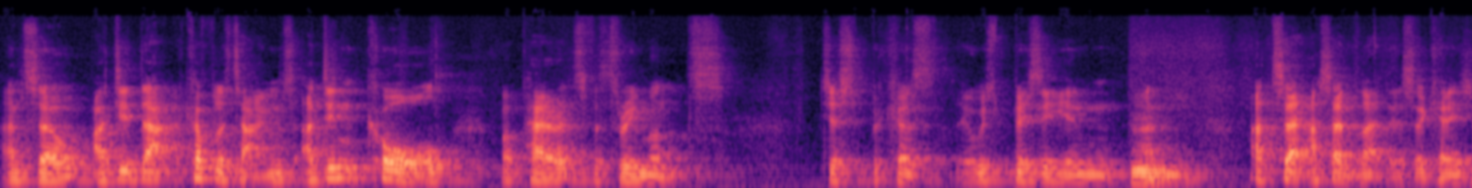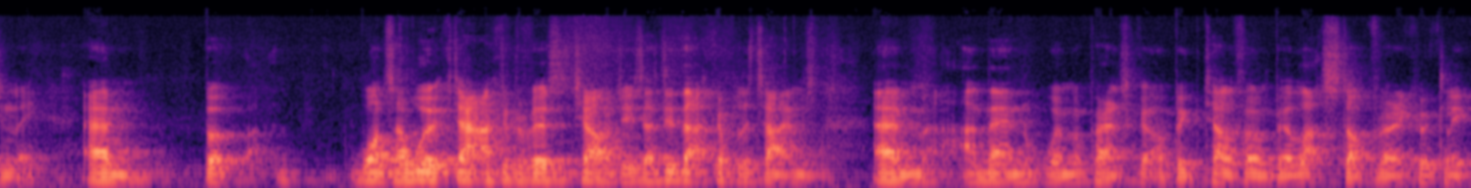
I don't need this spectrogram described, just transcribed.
and so I did that a couple of times. I didn't call my parents for three months, just because it was busy and Hmm. and I'd sent I sent letters occasionally, um, but once I worked out I could reverse the charges, I did that a couple of times. Um, and then when my parents got a big telephone bill, that stopped very quickly.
